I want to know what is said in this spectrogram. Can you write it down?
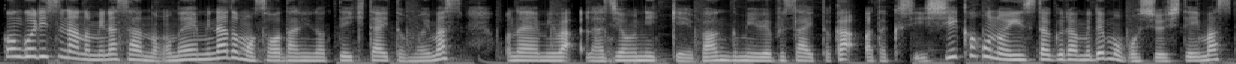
今後リスナーの皆さんのお悩みなども相談に乗っていきたいと思います。お悩みはラジオ日経番組ウェブサイトか私石井加穂のインスタグラムでも募集しています。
